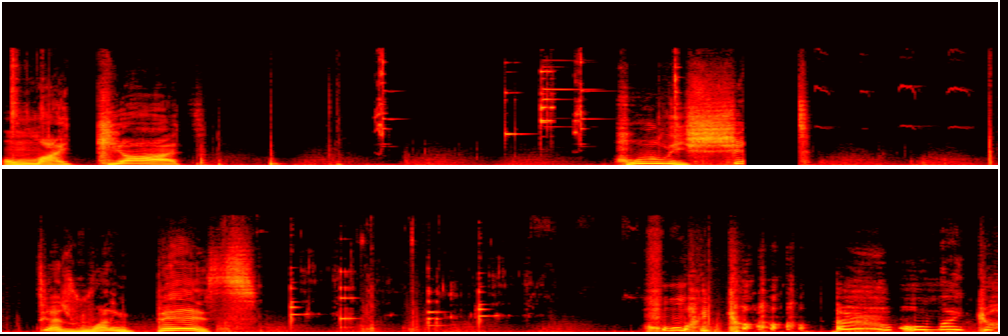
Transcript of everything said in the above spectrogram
Oh my god! Holy shit! This guy's running biz! Oh my god! Oh my god!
